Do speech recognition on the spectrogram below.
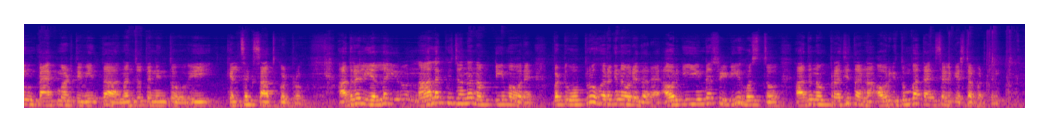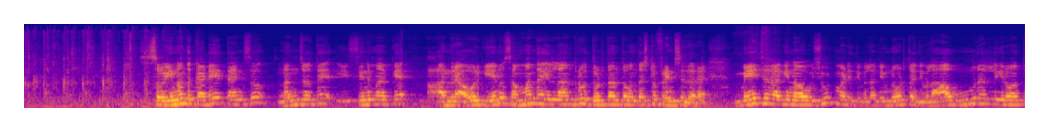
ನಿಂಗೆ ಬ್ಯಾಕ್ ಮಾಡ್ತೀವಿ ಅಂತ ನನ್ನ ಜೊತೆ ನಿಂತು ಈ ಕೆಲ್ಸಕ್ಕೆ ಸಾಥ್ ಕೊಟ್ರು. ಅದರಲ್ಲಿ ಎಲ್ಲ ಇರೋ ನಾಲ್ಕು ಜನ ನಮ್ಮ ಟೀಮ್ ಅವರೇ. ಬಟ್ ಒಬ್ರು ಹೊರಗಿನವರಿದ್ದಾರೆ. ಅವ್ರಿಗೆ ಈ ಇಂಡಸ್ಟ್ರಿ ಇಡೀ ಹೊಸ್ತು. ಅದು ನಮ್ಮ ಪ್ರಜಿತ್ ಅಣ್ಣ. ಅವ್ರಿಗೆ ತುಂಬಾ ಥ್ಯಾಂಕ್ಸ್ ಹೇಳಕ್ಕೆ ಇಷ್ಟಪಡ್ತೀನಿ. ಸೊ ಇನ್ನೊಂದು ಕಡೆ ಥ್ಯಾಂಕ್ಸ್ ನನ್ನ ಜೊತೆ ಈ ಸಿನಿಮಾಕ್ಕೆ ಅಂದ್ರೆ ಅವ್ರಿಗೆ ಏನು ಸಂಬಂಧ ಇಲ್ಲ ಅಂದ್ರೂ ದುಡ್ದಂತ ಒಂದಷ್ಟು ಫ್ರೆಂಡ್ಸ್ ಇದ್ದಾರೆ. ಮೇಜರ್ ಆಗಿ ನಾವು ಶೂಟ್ ಮಾಡಿದೀವಲ್ಲ ನೀವು ನೋಡ್ತಾ ಇದೀವಲ್ಲ ಆ ಊರಲ್ಲಿ ಇರುವಂತ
